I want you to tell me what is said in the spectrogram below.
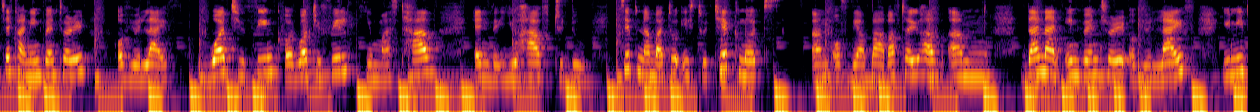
Take an inventory of your life. What you think or what you feel you must have and you have to do. Tip number two is to take notes um, of the above. After you have um, done an inventory of your life, you need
